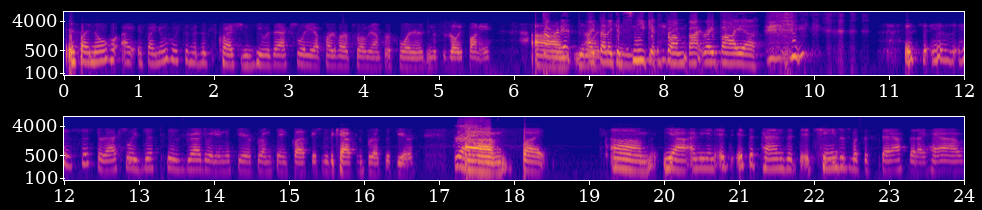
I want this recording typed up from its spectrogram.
If I know, who, I, if I knew who submitted this question, he was actually a part of our program for four years, and this is really funny. Darn um, it! You know, I thought I could sneak it from by, right by you. it's his his sister actually just is graduating this year from St. Scholastica. She's the captain for us this year. Right. Um, but um, yeah, I mean, it, it depends. It, it changes with the staff that I have.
